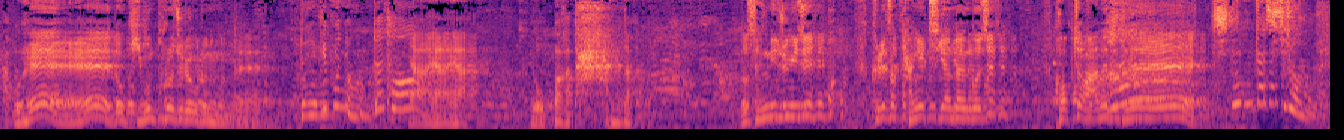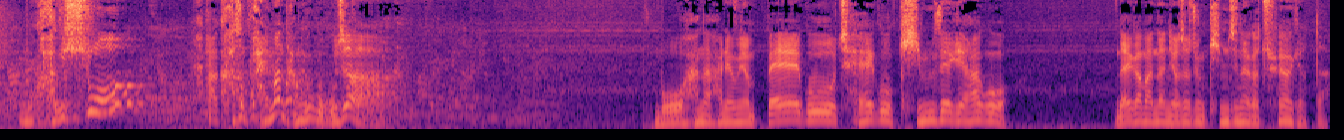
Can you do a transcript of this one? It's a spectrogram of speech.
아, 왜? 너 기분 풀어주려고 그러는 건데. 내 기분이 어때서? 야 야 야. 이 오빠가 다 안다. 너 생리 중이지? 그래서 당일치기 한다는 거지? 걱정 안 해도 돼. 진짜 싫어. 뭐 가기 싫어? 아 가서 발만 담그고 오자. 뭐 하나 하려면 빼고 재고 김세게 하고 내가 만난 여자 중 김진아가 최악이었다.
